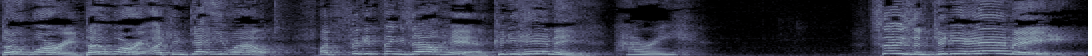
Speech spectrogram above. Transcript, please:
Don't worry, don't worry, I can get you out. I've figured things out here. Can you hear me? Harry, Susan, can you hear me?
